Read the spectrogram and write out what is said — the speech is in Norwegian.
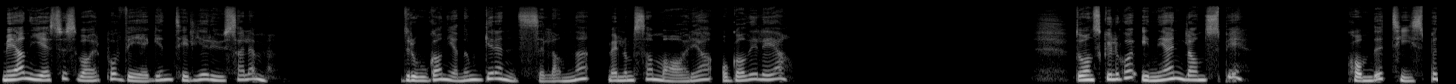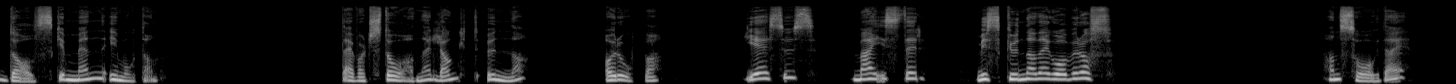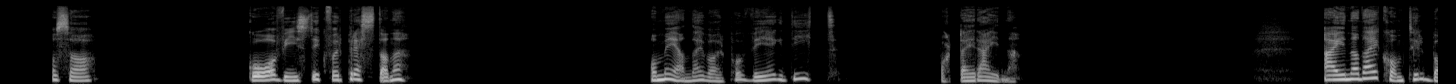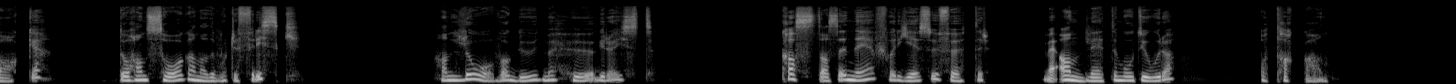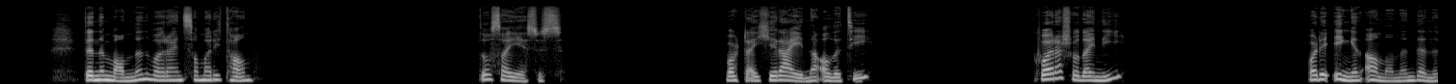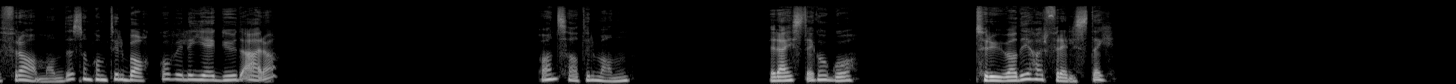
Medan Jesus var på vegen til Jerusalem, drog han gjennom grenselandet mellom Samaria og Galilea. Da han skulle gå inn i en landsby, kom det ti spedalske menn imot han. De vart stående langt unna og ropa, Jesus, meister, miskunna deg over oss! Han så deg og sa, Gå og vis dykk for prestene. Og medan de var på veg dit, vart de reine. Ein av dei kom tilbake da han så han hadde blitt frisk. Han lova Gud med høg røyst, kasta seg ned for Jesu føtter med andletet mot jorda og takka han. Denne mannen var ein samaritan. Da sa Jesus, Vart dei ikkje reine alle ti? Kvar er så dei ni? Var det ingen annan enn denne framande som kom tilbake og ville gi Gud æra? Og han sa til mannen, Reis deg og gå, trua di har frelst deg.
